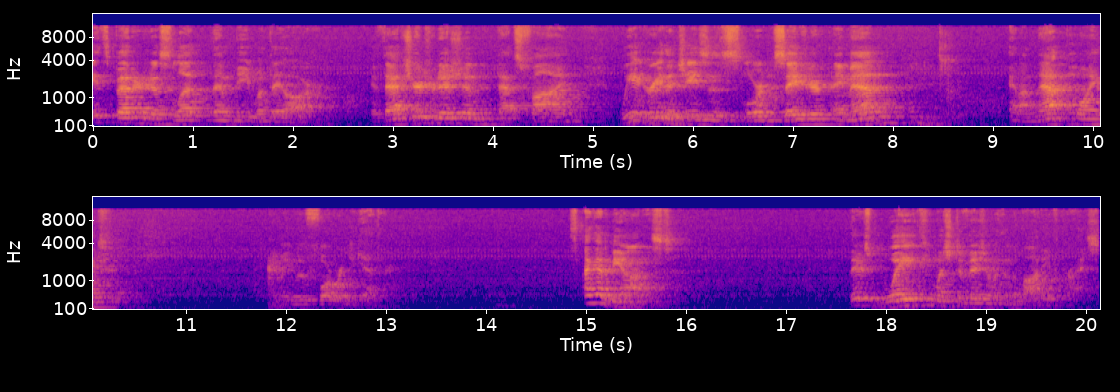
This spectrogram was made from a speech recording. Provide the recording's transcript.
it's better to just let them be what they are. If that's your tradition, that's fine. We agree that Jesus is Lord and Savior. Amen. And on that point, we move forward together. I got to be honest. There's way too much division within the body of Christ.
